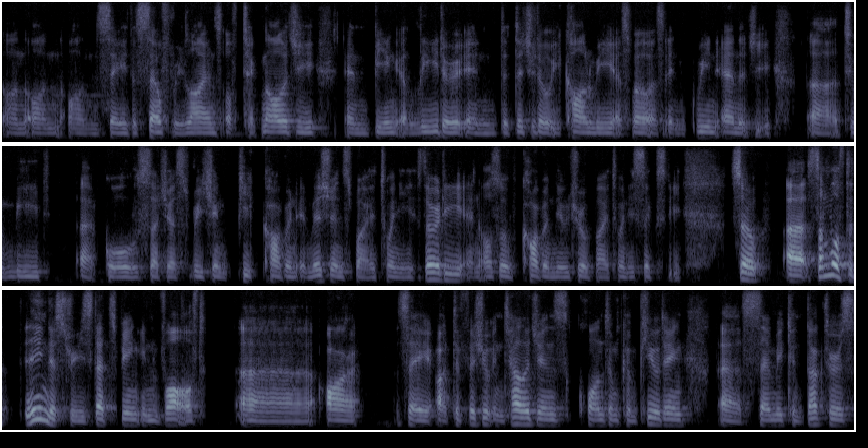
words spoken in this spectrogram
on, on, on, say, the self-reliance of technology and being a leader in the digital economy as well as in green energy uh, to meet uh, goals such as reaching peak carbon emissions by 2030 and also carbon neutral by 2060. So uh, some of the industries that's being involved uh, are, say, artificial intelligence, quantum computing, uh, semiconductors.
